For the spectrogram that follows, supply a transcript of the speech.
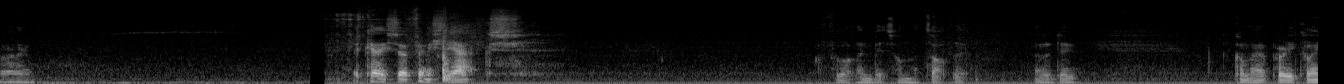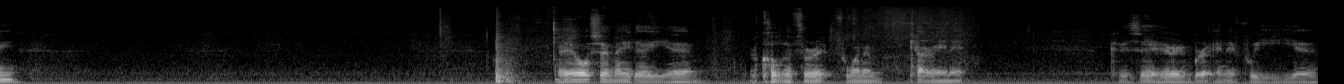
Right. Okay, so I finished the axe. I forgot them bits on the top that that'll do. Come out pretty clean. I also made a, um, a cover for it for when I'm carrying it. Because here in Britain, if we, um,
